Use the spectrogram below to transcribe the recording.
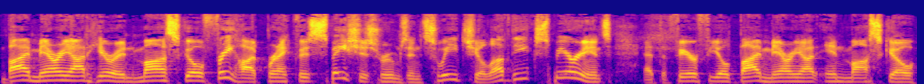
by Marriott here in Moscow. Free hot breakfast, spacious rooms and suites. You'll love the experience at the Fairfield by Marriott in Moscow,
